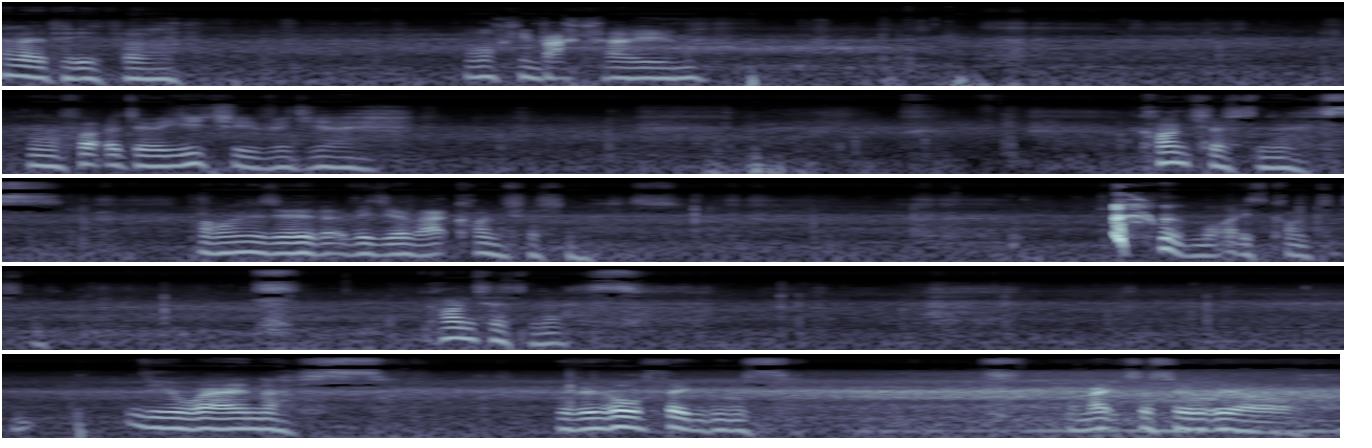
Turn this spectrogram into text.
Hello people. Walking back home. And I thought I'd do a YouTube video. Consciousness. I want to do a video about consciousness. what is consciousness? Consciousness. The awareness within all things that makes us who we are.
